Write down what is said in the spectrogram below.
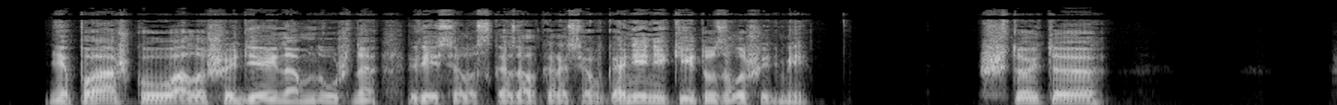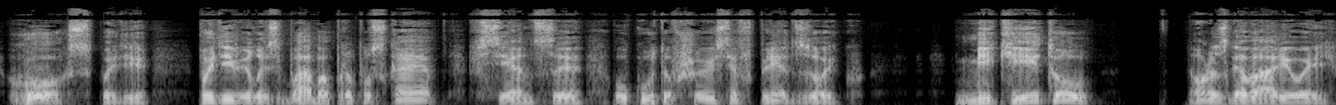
— Не Пашку, а лошадей нам нужно, — весело сказал Карасев. — Гони Никиту за лошадьми. — Что это... — Господи! — подивилась баба, пропуская в сенце укутавшуюся в плед Зойку. — Микиту? Ну, разговаривай.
